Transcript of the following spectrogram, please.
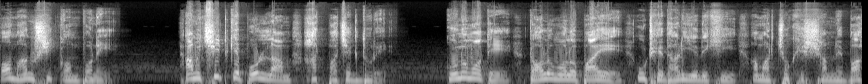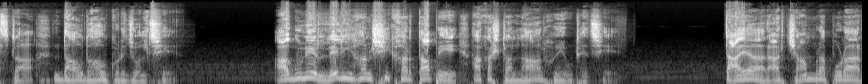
অমানসিক কম্পনে। আমি ছিটকে পড়লাম হাত পাচেক দূরে। কোনো মতে টলমল পায়ে উঠে দাঁড়িয়ে দেখি আমার চোখের সামনে বাসটা দাও দাও করে জ্বলছে। আগুনের লেলিহান শিখার তাপে আকাশটা লাল হয়ে উঠেছে। টায়ার আর চামড়া পোড়ার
